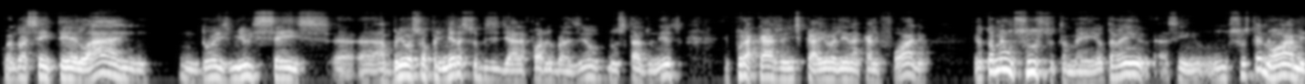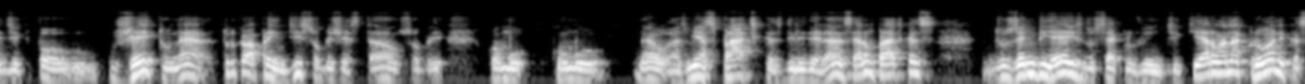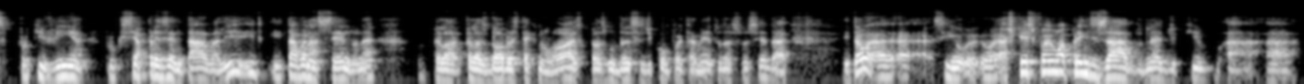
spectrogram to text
quando aceitei lá em, em 2006, uh, eh, eh, abriu a sua primeira subsidiária fora do Brasil, nos Estados Unidos, e por acaso a gente caiu ali na Califórnia, eu tomei um susto também. Eu também, assim, um susto enorme de que, pô, o, o jeito, né? Tudo que eu aprendi sobre gestão, sobre como, como né, as minhas práticas de liderança eram práticas dos MBAs do século XX, que eram anacrônicas para o que vinha, para o que se apresentava ali e estava nascendo, né? Pela, pelas dobras tecnológicas, pelas mudanças de comportamento da sociedade. Então, assim, eu, eu acho que esse foi o aprendizado, né? De que a, a,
